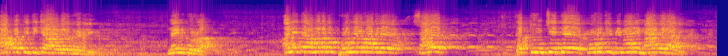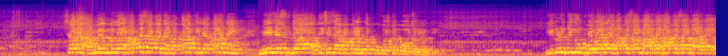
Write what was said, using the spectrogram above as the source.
आपत्ती तिच्या आईवर घडली नैनपूरला. आणि ते आम्हाला मग फोन यायला लागले साहेब का तुमची ते कोरीची बिमारी मायवर आली? सर आम्ही मला हा कसा का झाला? का केल्या? का नाही? मी हे सुद्धा अध्यक्ष साहेबापर्यंत गोष्ट पोहोचवली होती. इकडून तिकडून फोन आले हा कसा मार्ग हा कसा मार्ग?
